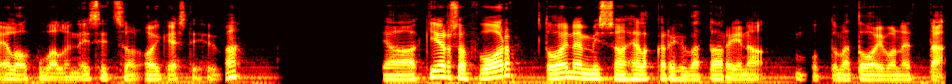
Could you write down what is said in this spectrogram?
elokuvalle, niin sitten se on oikeasti hyvä. Ja Gears of War, toinen, missä on helkkari hyvä tarina, mutta mä toivon, että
